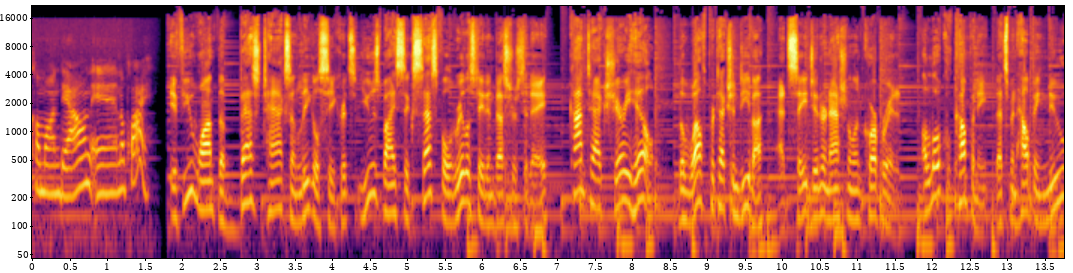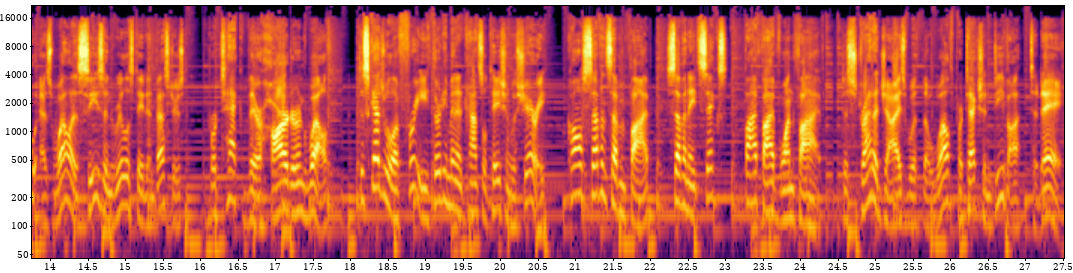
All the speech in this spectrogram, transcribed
come on down and apply. If you want the best tax and legal secrets used by successful real estate investors today, contact Sherry Hill the Wealth Protection Diva at Sage International Incorporated, a local company that's been helping new as well as seasoned real estate investors protect their hard earned wealth. To schedule a free 30 minute consultation with Sherry, call 775 786 5515 to strategize with the Wealth Protection Diva today.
